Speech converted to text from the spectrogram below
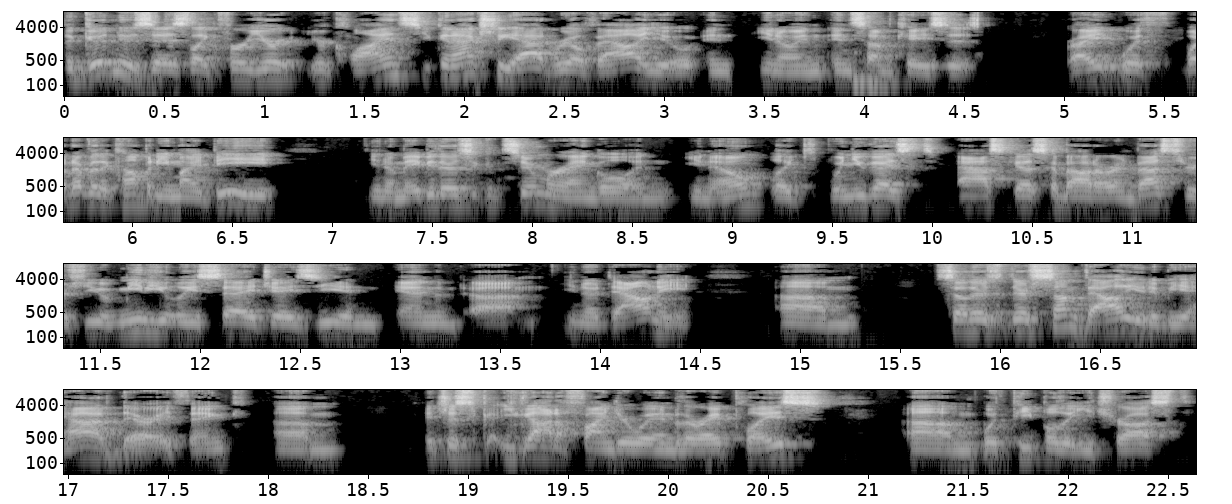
the good news is like for your, your clients, you can actually add real value in, you know, in, in some cases, right? With whatever the company might be, you know, maybe there's a consumer angle and, you know, like when you guys ask us about our investors, you immediately say Jay-Z and, and um, you know, Downey. So there's there's some value to be had there. I think um, it just you got to find your way into the right place um, with people that you trust.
